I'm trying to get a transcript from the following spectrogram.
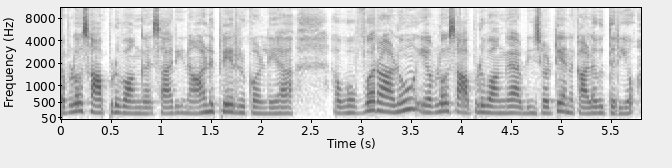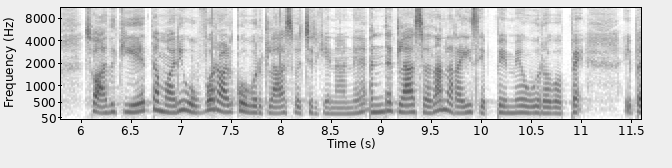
எவ்வளோ சாப்பிடுவாங்க? சாரி நாலு பேர் இருக்கோம் இல்லையா? ஒவ்வொரு ஆளும் எவ்வளோ சாப்பிடுவாங்க அப்படின்னு சொல்லிட்டு எனக்கு அளவு தெரியும். ஸோ அதுக்கு ஏற்ற மாதிரி ஒவ்வொரு ஆளுக்கும் ஒவ்வொரு கிளாஸ் வச்சுருக்கேன் நான். அந்த கிளாஸில் தான் நான் ரைஸ் எப்பயுமே ஊற வைப்பேன். இப்போ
